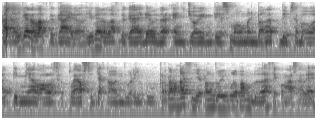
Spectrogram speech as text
uh, You gotta love the guy though. You gotta love the guy. Dia bener enjoying this moment banget. Dia bisa bawa timnya lolos ke playoff sejak tahun 2000 Pertama kali sejak tahun 2018 ya kalau nggak salah ya.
